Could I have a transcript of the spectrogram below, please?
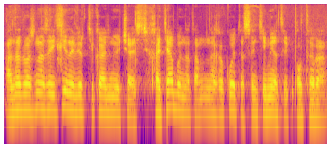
она должна зайти на вертикальную часть, хотя бы на, там, на какой-то сантиметрик полтора.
